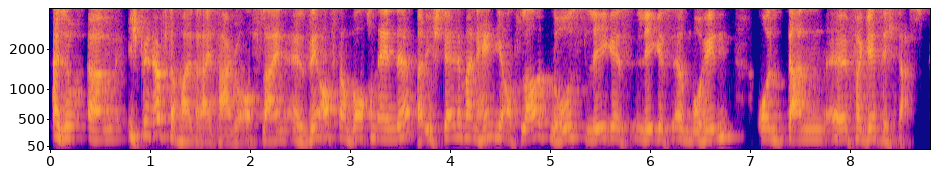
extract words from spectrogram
Also ähm, ich bin öfter mal drei Tage offline, äh, sehr oft am Wochenende. weil Ich stelle mein Handy auf lautlos, lege es, lege es irgendwo hin und dann äh, vergesse ich das.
